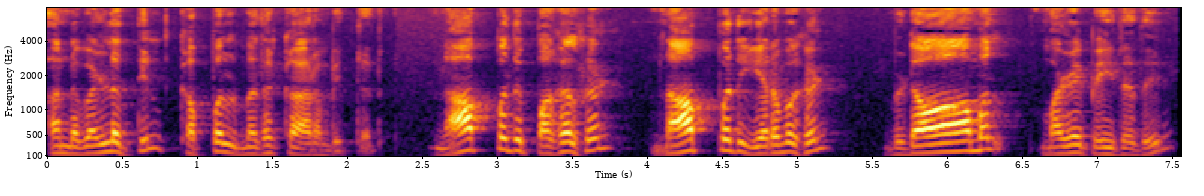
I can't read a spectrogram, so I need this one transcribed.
அந்த வெள்ளத்தில் கப்பல் மிதக்க ஆரம்பித்தது. நாற்பது பகல்கள் நாற்பது இரவுகள் விடாமல் மழை பெய்தது.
